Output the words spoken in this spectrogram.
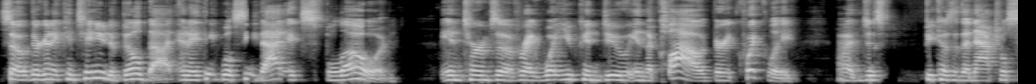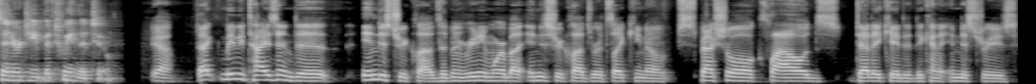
So they're going to continue to build that. And I think we'll see that explode in terms of, right, what you can do in the cloud very quickly, uh, just because of the natural synergy between the two. Yeah, that maybe ties into industry clouds. I've been reading more about industry clouds where it's like, you know, special clouds dedicated to kind of industries.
